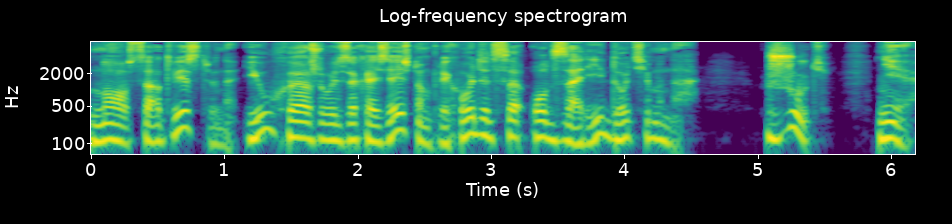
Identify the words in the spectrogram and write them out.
Но, соответственно, и ухаживать за хозяйством приходится от зари до темна. Жуть. Не,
